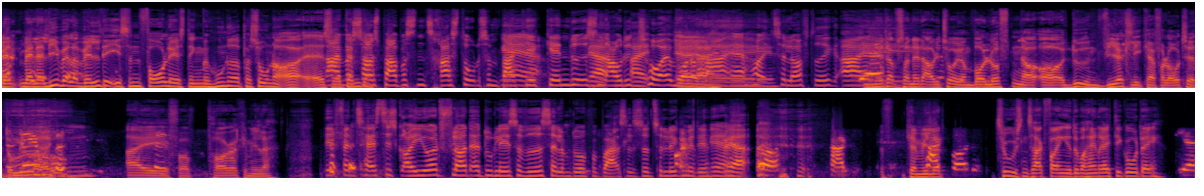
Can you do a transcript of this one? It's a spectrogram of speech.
Ja. Men, men alligevel at vælte i sådan en forelæsning med 100 personer, og altså Nej, dem, men så der... også bare på sådan en træstol, som bare Ja, ja. giver genlyd i sådan en Ja, auditorium, ej. hvor Ja, der ja. bare er højt til loftet, ikke? Ej. Netop sådan et auditorium, hvor luften og, og lyden virkelig kan få lov til at dominere. Ikke? Ej, for pokker, Camilla. Det er fantastisk, og i øvrigt flot, at du læser videre, selvom du er på barsel, så tillykke med det. Ja. ja. Tak. Camilla, Tak for det. tusind tak for ringet. Du må have en rigtig god dag. Ja,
